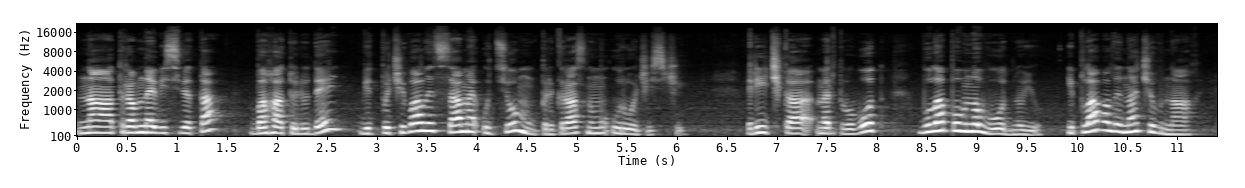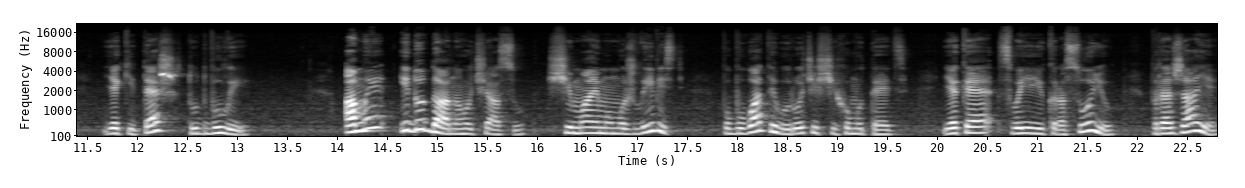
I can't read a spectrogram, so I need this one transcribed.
На травневі свята багато людей відпочивали саме у цьому прекрасному урочищі. Річка Мертвовод була повноводною і плавали на човнах, які теж тут були. А ми і до даного часу ще маємо можливість побувати в урочищі Хомутець, яке своєю красою вражає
